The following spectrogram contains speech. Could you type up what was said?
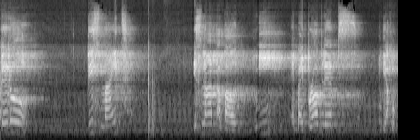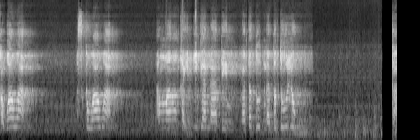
Pero this night is not about me and my problems. Hindi ako kawawa. Mas kawawa ang mga kaibigan natin na natu- natutulog. Ka.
